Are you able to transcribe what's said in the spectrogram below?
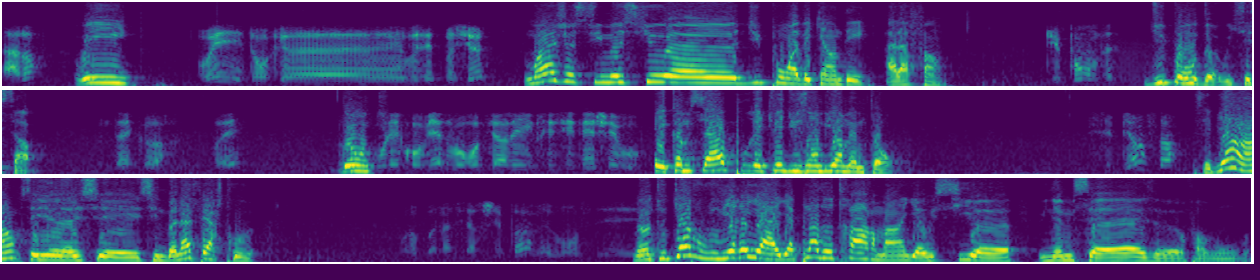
Allô? Oui. Oui, donc euh, vous êtes monsieur Moi je suis Monsieur euh, Dupont avec un D à la fin. Du pond, oui, c'est ça. D'accord, oui. Donc, Vous voulez qu'on vienne vous refaire l'électricité chez vous? Et comme ça, pour tuer du zombie en même temps. C'est bien ça C'est bien, hein C'est euh, c'est c'est une bonne affaire, je trouve. Bon, Bonne affaire, je sais pas, mais bon, c'est... Mais en tout cas, vous verrez, il y a, il y a plein d'autres armes. Hein. Il y a aussi euh, une M16, euh, enfin bon, quoi.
